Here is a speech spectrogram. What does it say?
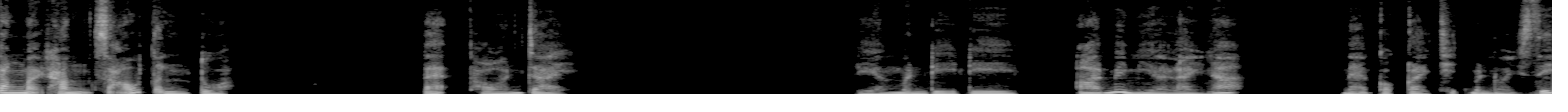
ยังไม่ทั้งสาวตึงตัว แปะถอนใจ เลี้ยงมันดีๆ อาจไม่มีอะไรนะ แม่ก็ใกล้ชิดมันหน่อยสิ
